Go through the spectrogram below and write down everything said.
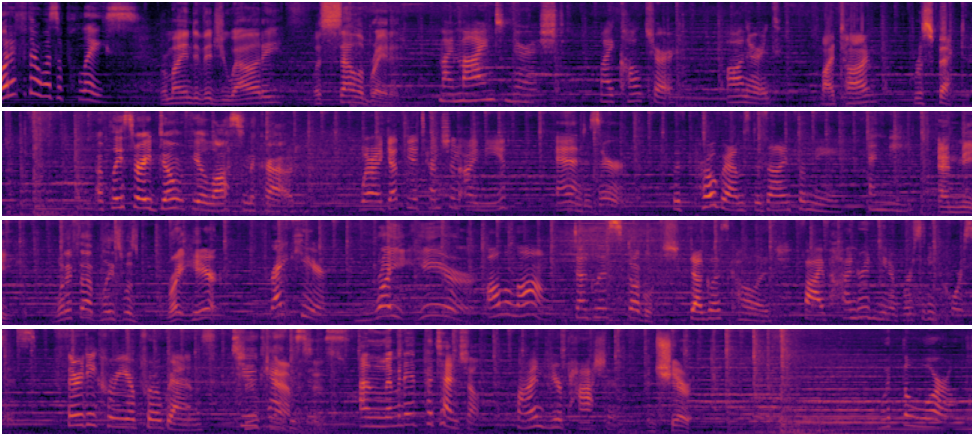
What if there was a place? Where my individuality was celebrated. My mind nourished. My culture honored. My time respected. A place where I don't feel lost in the crowd. Where I get the attention I need and deserve. With programs designed for me. And me. And me. What if that place was right here? Right here. Right here. All along. Douglas. Douglas. Douglas College. 500 university courses. 30 career programs. Two, Two campuses. campuses. Unlimited potential. Find your passion. And share it. With the world.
